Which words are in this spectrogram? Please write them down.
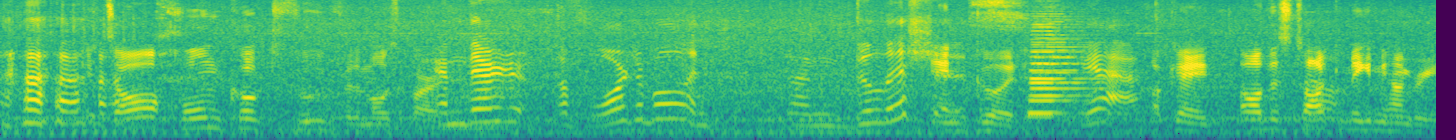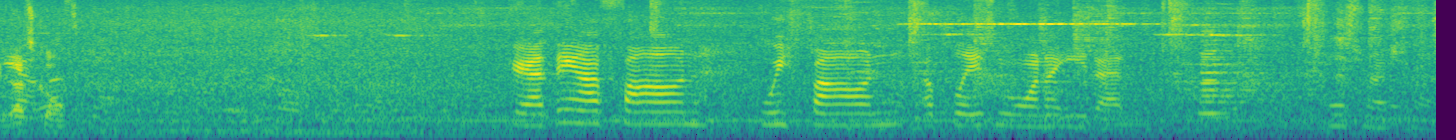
it's all home cooked food for the most part. And they're affordable and, and delicious. And good. Yeah. Okay, all this talk making me hungry. Yeah, Let's go. Okay, I think I found, we found a place we want to eat at. This restaurant.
